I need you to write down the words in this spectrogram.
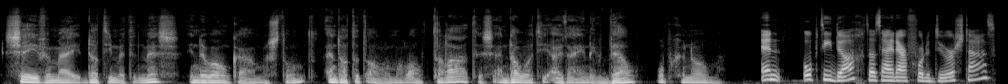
7 mei, dat hij met het mes in de woonkamer stond en dat het allemaal al te laat is. En dan wordt hij uiteindelijk wel opgenomen. En op die dag dat hij daar voor de deur staat,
